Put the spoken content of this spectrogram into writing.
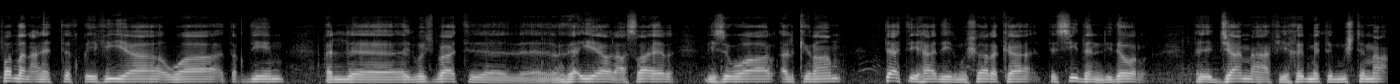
فضلا عن التثقيفية وتقديم الوجبات الغذائية والعصائر لزوار الكرام. تأتي هذه المشاركة تسيدا لدور الجامعة في خدمة المجتمع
